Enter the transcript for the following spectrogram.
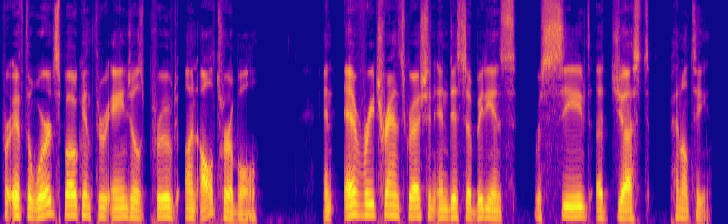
For if the word spoken through angels proved unalterable, and every transgression and disobedience received a just penalty.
